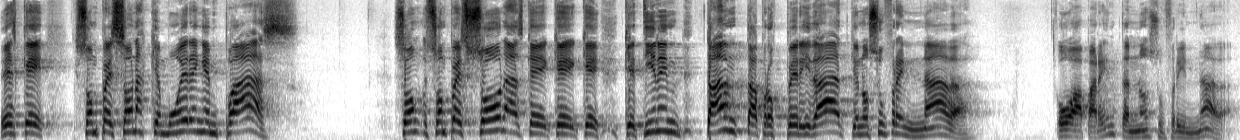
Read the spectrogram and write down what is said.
es que son personas que mueren en paz. Son, son personas que, que, tienen tanta prosperidad que no sufren nada o aparentan no sufrir nada.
